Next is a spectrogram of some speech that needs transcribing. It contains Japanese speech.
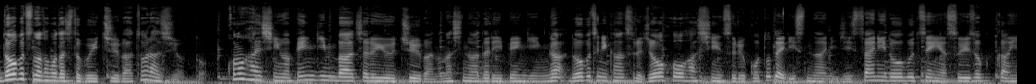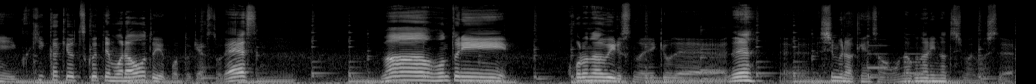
動物の友達と VTuber とラジオとこの配信はペンギンバーチャル YouTuber 七種のアダリーペンギンが動物に関する情報を発信することでリスナーに実際に動物園や水族館へ行くきっかけを作ってもらおうというポッドキャストです。まあ本当にコロナウイルスの影響でね、えー志村けんさんはお亡くなりになってしまいまして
